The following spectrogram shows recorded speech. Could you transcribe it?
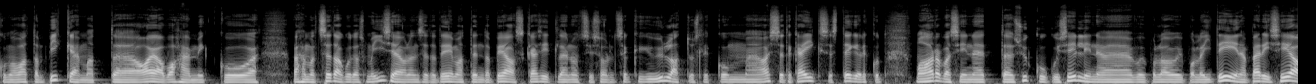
kui ma vaatan pikemat ajavahemikku, vähemalt seda, kuidas ma ise olen seda teemat enda peas käsitlenud, siis on see kõige üllatuslikum asjade käik, sest tegelikult ma arvasin, et Süku kui selline võib-olla, võib-olla ideena päris hea,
